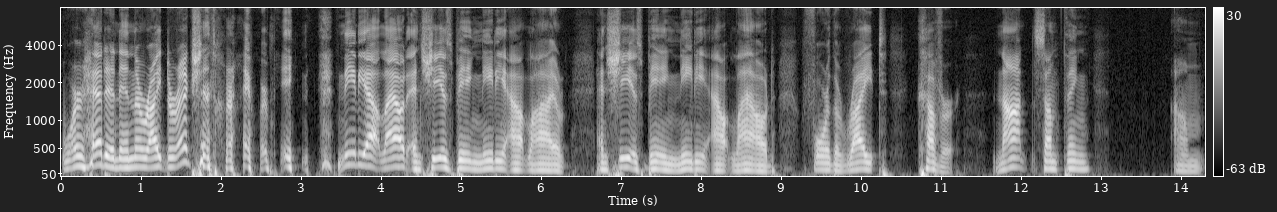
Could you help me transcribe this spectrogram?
we're headed in the right direction, right? We're being needy out loud, and she is being needy out loud, and she is being needy out loud for the right cover, not something um,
